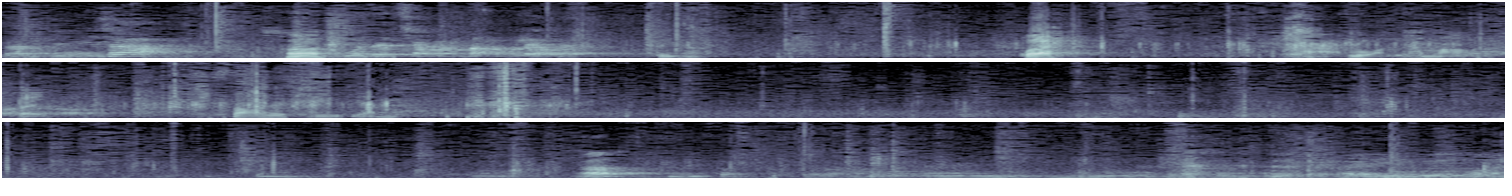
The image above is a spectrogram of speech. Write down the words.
暂停一下。嗯，我这枪打不了了。等一下，过来，太乱他妈的！少再洗一点。啊？哎，你们不用过来。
